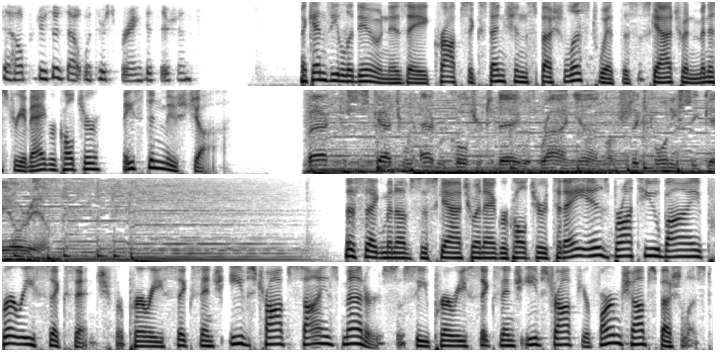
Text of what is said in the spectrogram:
to help producers out with their spraying decisions. Mackenzie Ledoux is a crops extension specialist with the Saskatchewan Ministry of Agriculture based in Moose Jaw. Back to Saskatchewan Agriculture Today with Ryan Young on 620 CKRM. This segment of Saskatchewan Agriculture Today is brought to you by Prairie 6 Inch. For Prairie 6 Inch eaves trough, size matters. So see Prairie 6 Inch eaves trough, your farm shop specialist.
